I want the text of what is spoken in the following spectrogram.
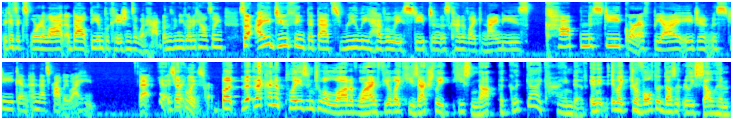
that gets explored a lot about the implications of what happens when you go to counseling. So I do think that that's really heavily steeped in this kind of like 90s cop mystique or FBI agent mystique and and that's probably why he that Yeah, is written in definitely. But th- that kind of plays into a lot of why I feel like he's actually he's not the good guy, kind of. And it, it like Travolta doesn't really sell him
